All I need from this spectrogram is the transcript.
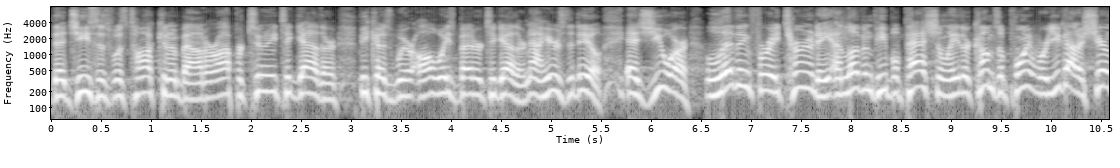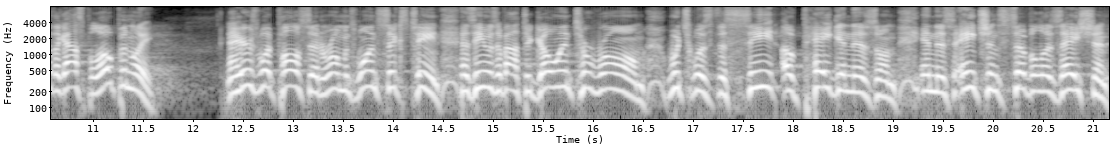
that Jesus was talking about, our opportunity together, because we're always better together. Now, here's the deal as you are living for eternity and loving people passionately, there comes a point where you got to share the gospel gospel openly. Now here's what Paul said in Romans 1:16 as he was about to go into Rome, which was the seat of paganism in this ancient civilization,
